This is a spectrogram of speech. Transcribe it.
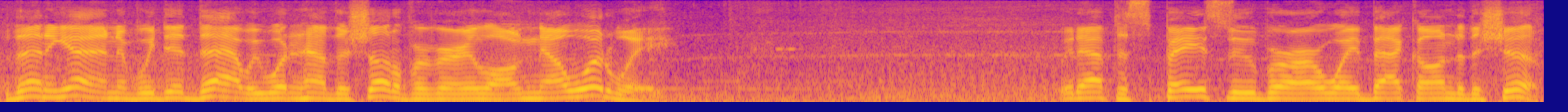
But then again, if we did that, we wouldn't have the shuttle for very long now, would we? We'd have to space Uber our way back onto the ship.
